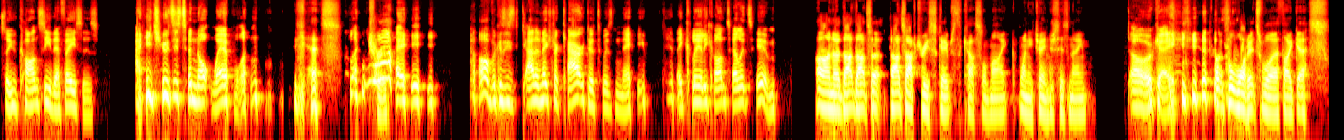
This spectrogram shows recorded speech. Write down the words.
so you can't see their faces, and he chooses to not wear one. Yes. like True. why? Oh, because he's added an extra character to his name. They clearly can't tell it's him. Oh no, that that's a, that's after he escapes the castle, Mike. When he changes his name, Oh, okay. but for what it's worth, I guess.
